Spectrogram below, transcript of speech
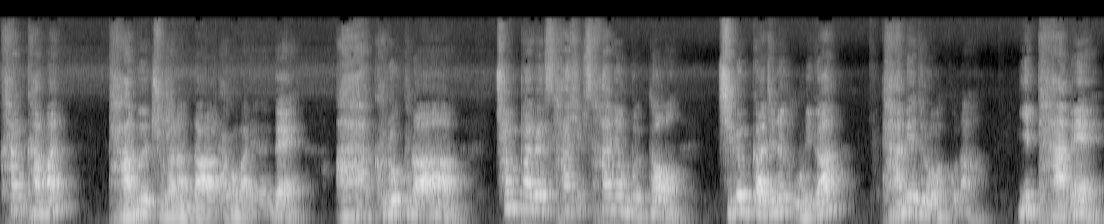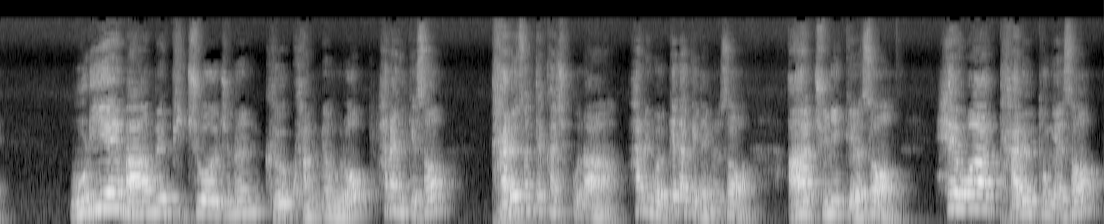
캄캄한 밤을 주관한다 라고 말했는데 아 그렇구나 1844년부터 지금까지는 우리가 밤에 들어왔구나 이 밤에 우리의 마음을 비추어주는 그 광명으로 하나님께서 달을 선택하셨구나 하는 걸 깨닫게 되면서 아 주님께서 해와 달을 통해서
